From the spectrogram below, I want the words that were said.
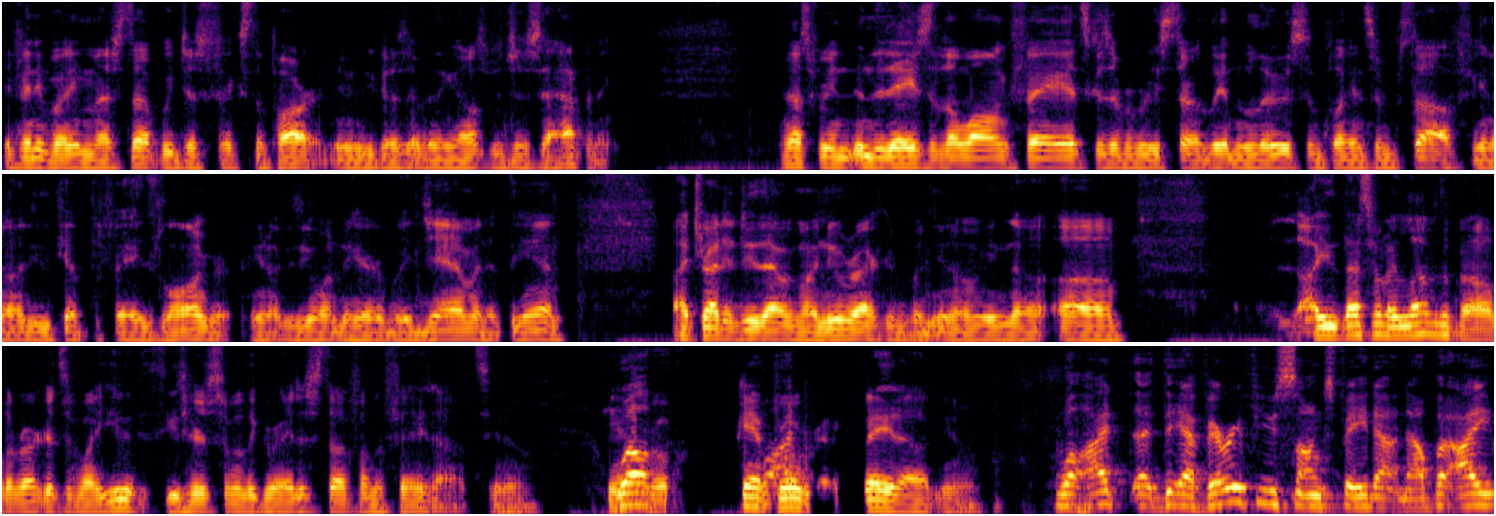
if anybody messed up, we just fixed the part you know, because everything else was just happening. And that's when in the days of the long fades, because everybody started letting loose and playing some stuff, you know, you kept the fades longer, you know, because you wanted to hear everybody jamming at the end. I tried to do that with my new record, but you know, I mean, uh, um, I, that's what I loved about all the records of my youth. You'd hear some of the greatest stuff on the fade outs, you know. Can't well, pro- can't well, program I, fade out, you know. Well, I uh, yeah, very few songs fade out now, but I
